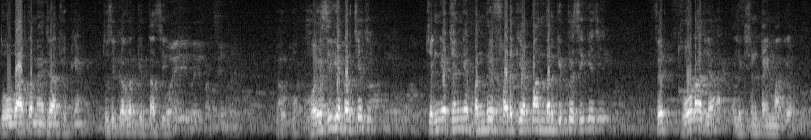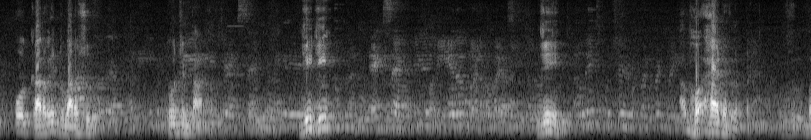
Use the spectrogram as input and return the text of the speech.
ਦੋ ਵਾਰ ਤਾਂ ਮੈਂ ਜਾ ਚੁੱਕਿਆ ਤੁਸੀਂ ਕਵਰ ਕੀਤਾ ਸੀ ਹੋਏ ਸੀਗੇ ਪਰਚੇ ਜੀ ਚੰਗੇ ਚੰਗੇ ਬੰਦੇ ਫੜ ਕੇ ਆਪਾਂ ਅੰਦਰ ਕੀਤੇ ਸੀਗੇ ਜੀ ਫਿਰ ਥੋੜਾ ਜਿਹਾ ਇਲੈਕਸ਼ਨ ਟਾਈਮ ਆ ਗਿਆ ਉਹ ਕਾਰਵਾਈ ਦੁਬਾਰਾ ਸ਼ੁਰੂ ਹੋ ਗਈ। ਉਹ ਚਿੰਤਾ ਨਾ ਕਰੋ। ਜੀ ਜੀ ਐਕਸ ਐਮਪੀ ਦੇ ਪੀਏ ਦਾ ਮਰਡਰ ਹੋਇਆ ਸੀ ਜੀ ਉਹਦੇ ਵਿੱਚ ਕੁਝ ਡਿਵੈਲਪਮੈਂਟ ਹੋਈ अब है development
